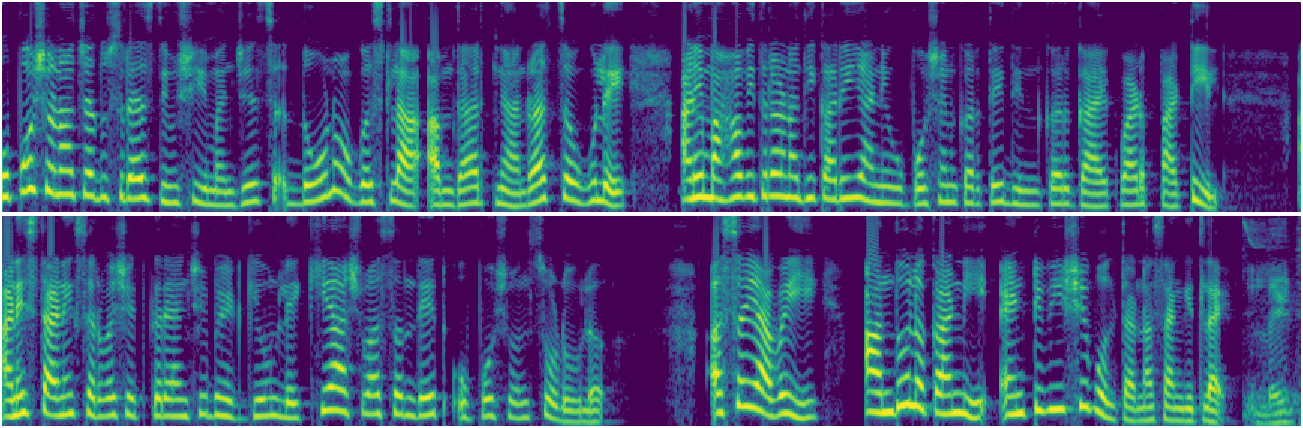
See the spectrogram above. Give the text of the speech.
उपोषणाच्या दुसऱ्याच दिवशी म्हणजेच दोन ऑगस्टला आमदार ज्ञानराज चौगुले आणि महावितरण अधिकारी यांनी उपोषणकर्ते दिनकर गायकवाड पाटील आणि स्थानिक सर्व शेतकऱ्यांची भेट घेऊन लेखी आश्वासन देत उपोषण सोडवलं. असं यावेळी आंदोलकांनी एन टी व्हीशी बोलताना सांगितलंय. लाइट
